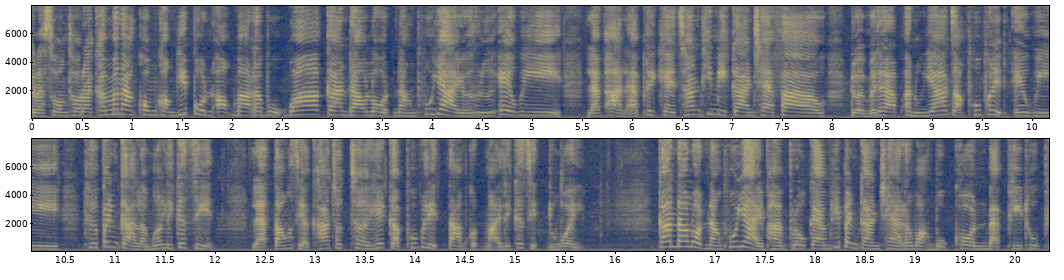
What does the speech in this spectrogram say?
กระทรวงโทรคมนาคมของญี่ปุ่นออกมาระบุว่าการดาวน์โหลดหนังผู้ใหญ่หรือ AV และผ่านแอปพลิเคชันที่มีการแชร์ไฟล์โดยไม่ได้รับอนุญาตจากผู้ผลิต AV ถือเป็นการละเมิดลิขสิทธิ์ และต้องเสียค่าชดเชยให้กับผู้ผลิตตามกฎหมายลิขสิทธิ์ด้วย การดาวน์โหลดหนังผู้ใหญ่ผ่านโปรแกรมที่เป็นการแชร์ระหว่างบุคคลแบบ P2P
